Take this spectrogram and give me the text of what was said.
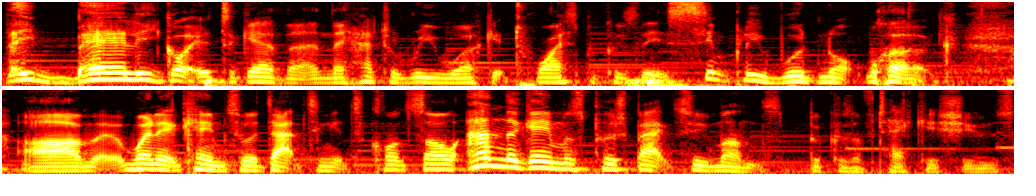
they barely got it together and they had to rework it twice because it simply would not work um, when it came to adapting it to console. And the game was pushed back two months because of tech issues.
